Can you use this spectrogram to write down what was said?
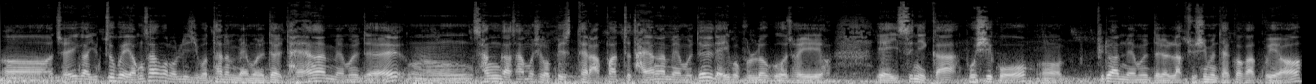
어, 저희가 유튜브에 영상을 올리지 못하는 매물들, 다양한 매물들, 음, 상가, 사무실, 오피스텔, 아파트, 다양한 매물들 네이버 블로그 저희에 있으니까 보시고, 어, 필요한 매물들 연락 주시면 될 것 같고요.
